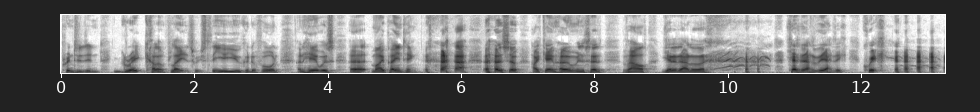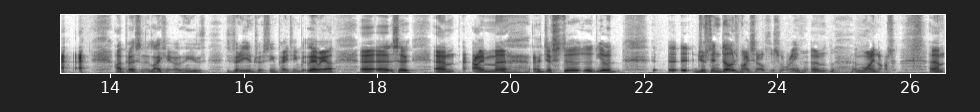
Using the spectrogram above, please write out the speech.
printed in great colour plates, which the EU could afford. And here was uh, my painting. so I came home and said, Val, get it out of the. Get it out of the attic, quick. I personally like it. I think it's, it's very interesting painting. But there we are. Uh, uh, so um, I'm uh, just uh, uh, you know uh, just indulge myself this morning, um, and why not? Um,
